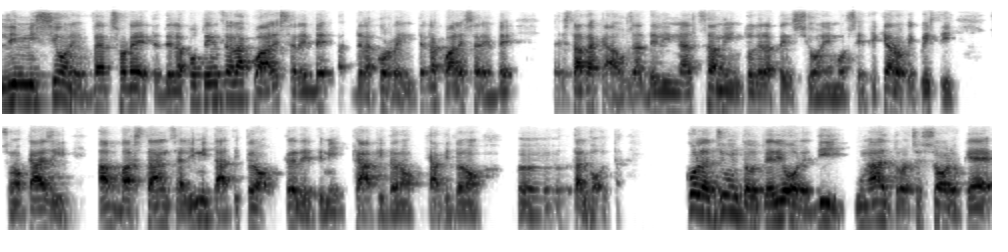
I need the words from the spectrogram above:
l'immissione verso rete della potenza la quale sarebbe della corrente, la quale sarebbe eh, stata causa dell'innalzamento della tensione ai morsetti. È chiaro che questi sono casi abbastanza limitati, però credetemi, capitano, capitano eh, talvolta. Con l'aggiunta ulteriore di un altro accessorio che è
